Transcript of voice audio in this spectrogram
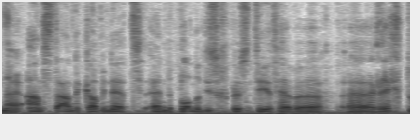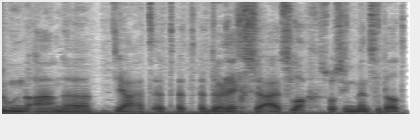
naar aanstaande kabinet en de plannen die ze gepresenteerd hebben... Uh, recht doen aan uh, ja, het, het, het, de rechtse uitslag. Zo zien mensen dat.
